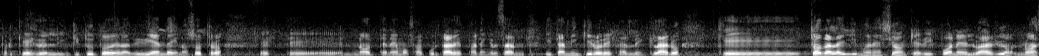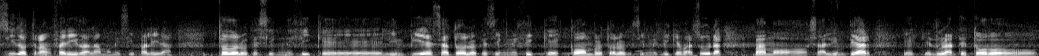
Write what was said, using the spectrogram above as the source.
porque es del Instituto de la Vivienda y nosotros no tenemos facultades para ingresar. Y también quiero dejarle en claro que toda la iluminación que dispone el barrio no ha sido transferida a la municipalidad. Todo lo que signifique limpieza, todo lo que signifique escombro, todo lo que signifique basura, vamos a limpiar este, durante todo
